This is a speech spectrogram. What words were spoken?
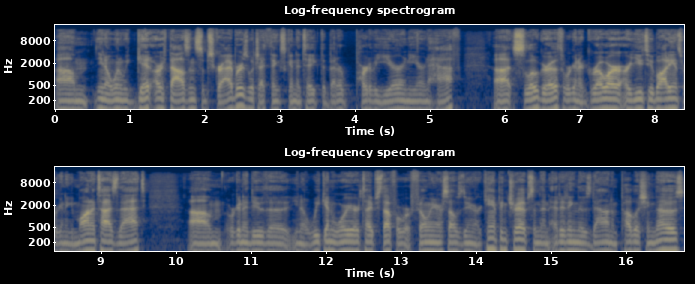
Um, you know, when we get our thousand subscribers, which I think is going to take the better part of a year and a year and a half, uh, slow growth. We're going to grow our, our YouTube audience. We're going to monetize that. Um, we're going to do the you know weekend warrior type stuff where we're filming ourselves doing our camping trips and then editing those down and publishing those,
